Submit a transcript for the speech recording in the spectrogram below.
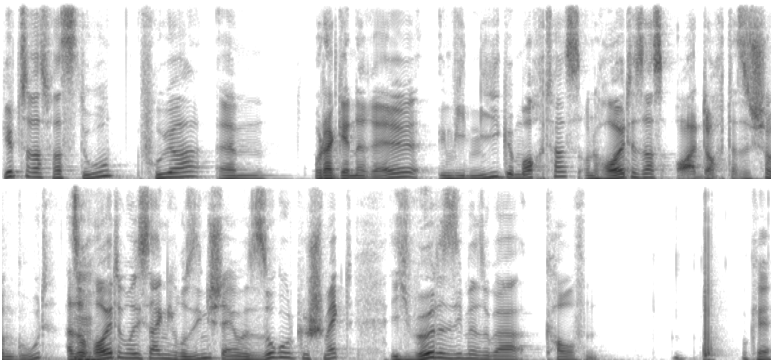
gibt es was, was du früher ähm, oder generell irgendwie nie gemocht hast und heute sagst, oh doch, das ist schon gut. Also Mhm. heute muss ich sagen, die Rosinensterne haben so gut geschmeckt, ich würde sie mir sogar kaufen. Okay.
